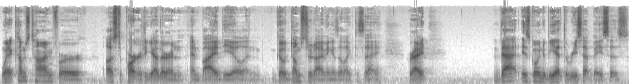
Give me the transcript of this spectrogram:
when it comes time for us to partner together and, and buy a deal and go dumpster diving, as I like to say, right? That is going to be at the reset basis.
